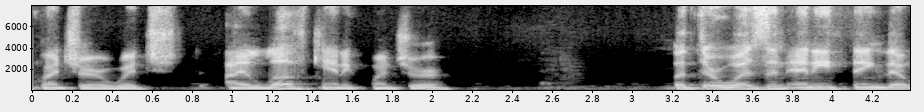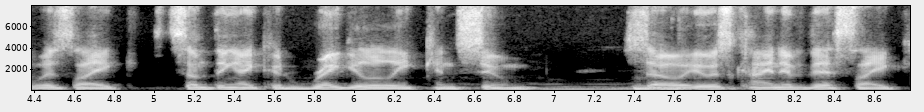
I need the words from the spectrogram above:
Quencher, which I love Quencher, but there wasn't anything that was like something I could regularly consume. So mm-hmm. it was kind of this like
